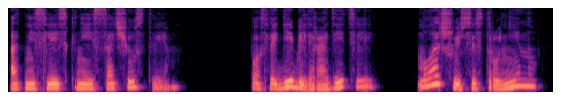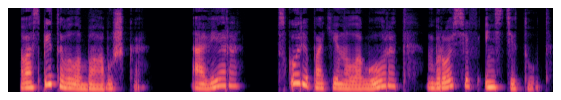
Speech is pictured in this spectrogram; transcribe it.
отнеслись к ней с сочувствием. После гибели родителей младшую сестру Нину воспитывала бабушка, а Вера вскоре покинула город, бросив институт.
